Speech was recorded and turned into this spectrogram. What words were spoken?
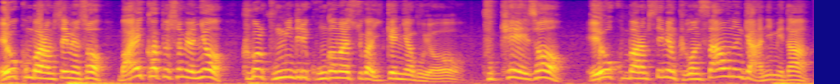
에어컨 바람 쐬면서 마이크 앞에 서면요 그걸 국민들이 공감할 수가 있겠냐고요. 국회에서 에어컨 바람 쐬면 그건 싸우는 게 아닙니다.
